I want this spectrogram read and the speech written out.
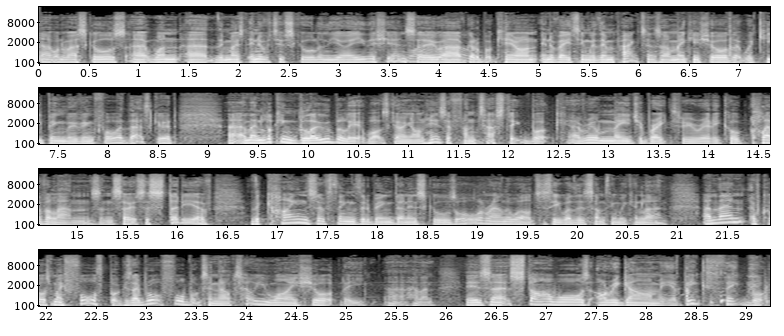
uh, one of our schools, uh, won uh, the most innovative school in the UAE this year. And so uh, I've got a book here on innovating with impact. And so I'm making sure that we're keeping moving forward. That's good. Uh, and then looking globally at what's going on, here's a fantastic book, a real major breakthrough, really, called Cleverlands. And so it's a study of the kinds of things that are being done in schools all around the world to see whether there's something we can learn. And then, of course, my fourth book, because I brought four books in, and I'll tell you why shortly, uh, Helen, is uh, Star Wars Origami, a big, thick book.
